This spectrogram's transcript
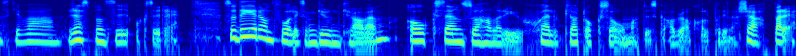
Den ska vara responsiv och så vidare. Så det är de två liksom grundkraven. Och sen så handlar det ju självklart också om att du ska ha bra koll på dina köpare.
